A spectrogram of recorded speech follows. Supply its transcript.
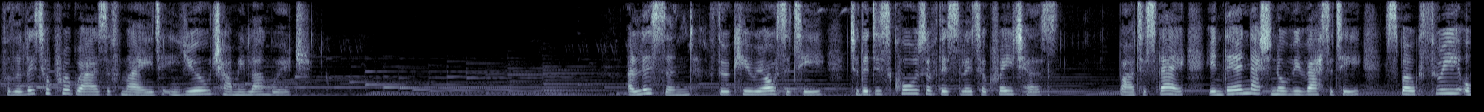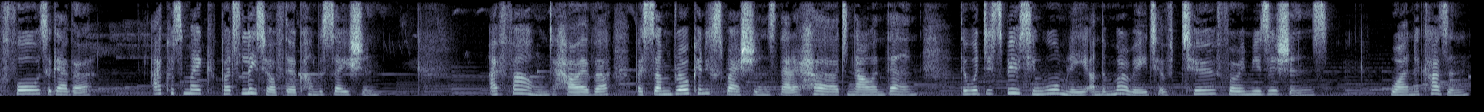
for the little progress I've made in your charming language. I listened, through curiosity, to the discourse of these little creatures but as they, in their national vivacity, spoke three or four together, I could make but little of their conversation. I found, however, by some broken expressions that I heard now and then, they were disputing warmly on the merit of two foreign musicians, one a cousin,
